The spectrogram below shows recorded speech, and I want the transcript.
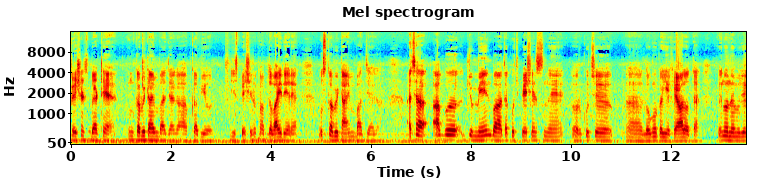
पेशेंट्स बैठे हैं, उनका भी टाइम बच जाएगा, आपका भी और जिस पेशेंट को आप दवाई दे रहे हैं, उसका भी टाइम बच जाएगा। अच्छा अब जो मेन बात है, कुछ पेशेंट्स ने और कुछ लोगों का ये ख्याल होता है, इन्होंने मुझे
